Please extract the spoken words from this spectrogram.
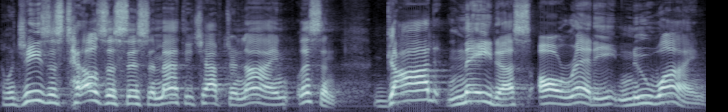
And when Jesus tells us this in Matthew chapter 9, listen, God made us already new wine.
